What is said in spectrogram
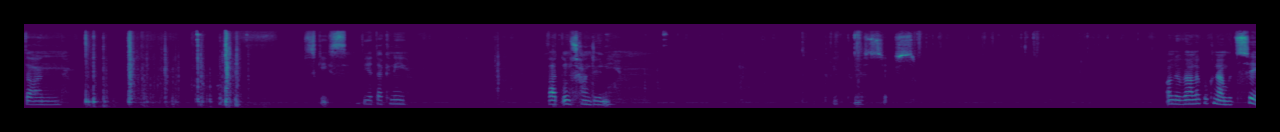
dan skies, weet ek nie wat ons gaan doen nie. 6. Alhoewel ek ook nou moet sê,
